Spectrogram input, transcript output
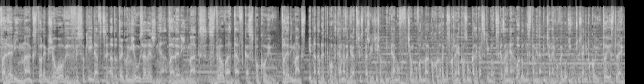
Valerin Max to lek ziołowy w wysokiej dawce, a do tego nie uzależnia. Valerin Max. Zdrowa dawka spokoju. Valerin Max. Jedna tabletka powlekana zawiera 360 mg wyciągu wodno-alkoholowego z korzenia kozłka lekarskiego. Wskazania. Łagodne stany napięcia nerwowego i uczucia niepokoju. To jest lek.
